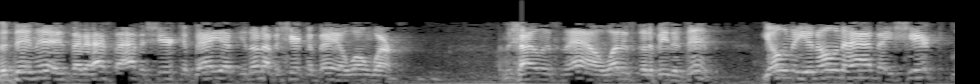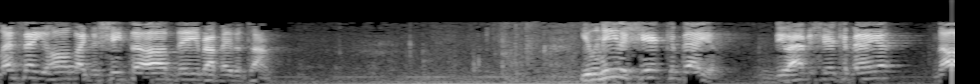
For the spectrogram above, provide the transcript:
The din is that it has to have a sheer kebeya. If you don't have a sheer kebeya, it won't work. And the shaila is now, what is going to be the din? You only, you don't have a sheer, let's say you hold like the shita of the Rabbeinu Tam. You need a sheer kebeya. Do you have a sheer kebeya? No,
